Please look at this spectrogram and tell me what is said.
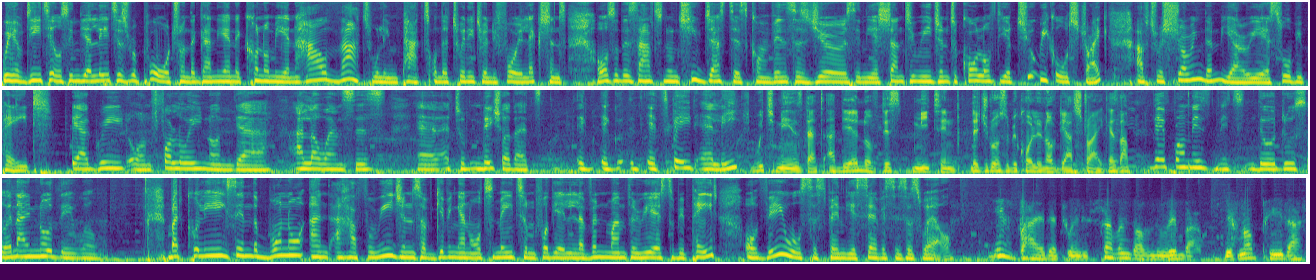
We have details in their latest report on the Ghanaian economy and how that will impact on the 2024 elections. Also, this afternoon, Chief Justice convinces jurors in the Ashanti region to call off their two week old strike after assuring them the arrears will be paid. They agreed on following on their allowances uh, to make sure that it, it, it's paid early. Which means that at the end of this meeting, the jurors will be calling off their strike. Is that? They promised me they will do so, and I know they will. But colleagues in the Bono and Ahafo regions have given an ultimatum for their 11 month arrears to be paid, or they will suspend their services as well. If by the 27th of November they've not paid us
